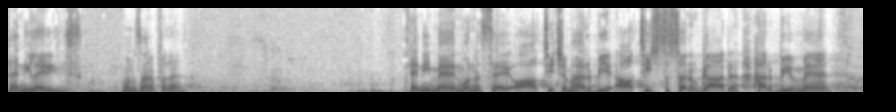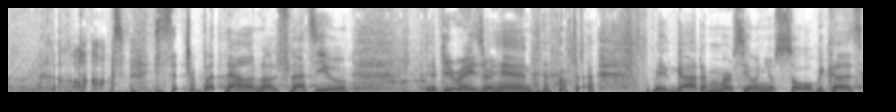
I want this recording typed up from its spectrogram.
Any ladies want to sign up for that? Any men want to say, "Oh, I'll teach him how to be. I'll teach the Son of God how to be a man." Sit your butt down. That's you. If you raise your hand, may God have mercy on your soul because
